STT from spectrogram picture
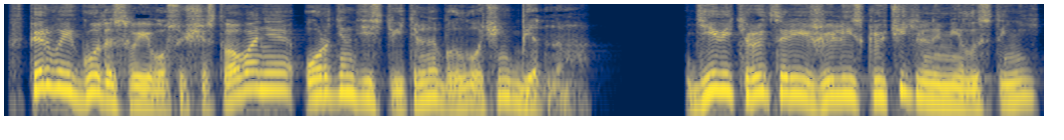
В первые годы своего существования орден действительно был очень бедным. Девять рыцарей жили исключительно милостыней,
